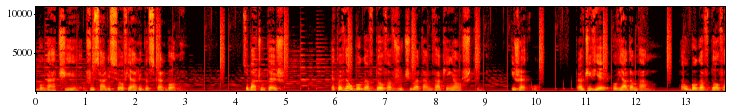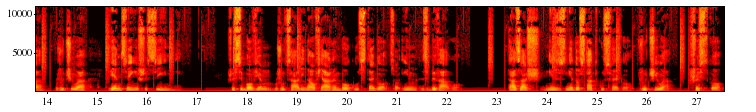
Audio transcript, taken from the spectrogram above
bogaci rzucali swe ofiary do skarbony. Zobaczył też, jak pewna uboga wdowa wrzuciła tam dwa pieniążki i rzekł: Prawdziwie powiadam wam, ta uboga wdowa rzuciła więcej niż wszyscy inni. Wszyscy bowiem rzucali na ofiarę Bogu z tego, co im zbywało. Ta zaś nie z niedostatku swego rzuciła wszystko,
